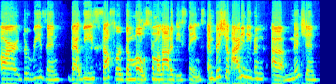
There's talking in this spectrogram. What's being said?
are the reason that we suffer the most from a lot of these things. And Bishop, I didn't even uh, mention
